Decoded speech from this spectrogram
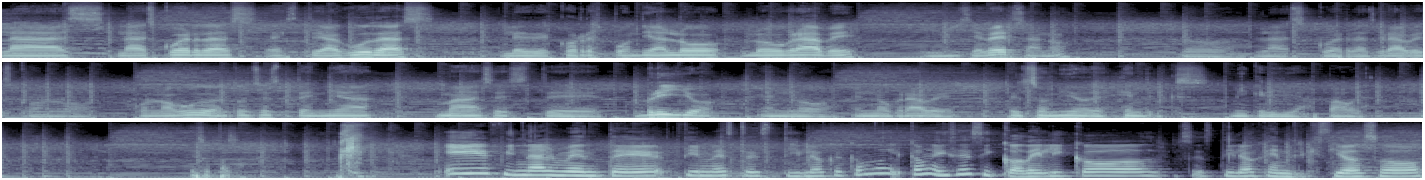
las, las cuerdas este, agudas le correspondía lo, lo grave y viceversa, ¿no? Las cuerdas graves con lo, con lo agudo, entonces tenía más este brillo en lo, en lo grave el sonido de Hendrix, mi querida Paola. Eso pasa. Y finalmente tiene este estilo que, ¿cómo, cómo le dices? Psicodélico, estilo hendrixioso,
